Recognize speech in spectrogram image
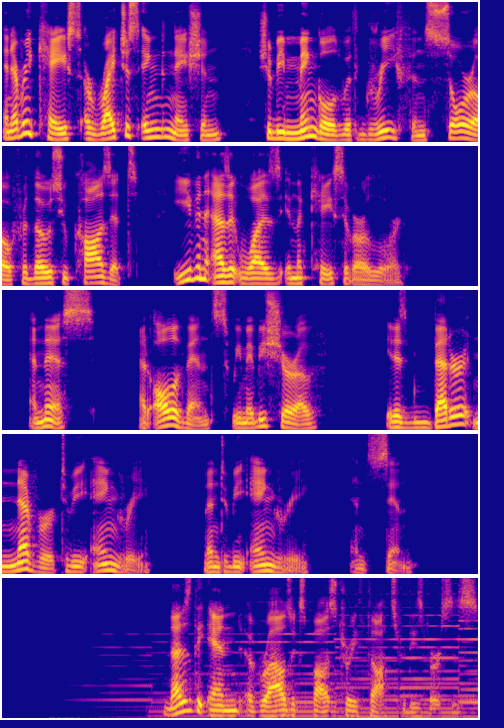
In every case, a righteous indignation should be mingled with grief and sorrow for those who cause it, even as it was in the case of our Lord. And this, at all events, we may be sure of, it is better never to be angry than to be angry and sin. That is the end of Ryle's expository thoughts for these verses.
